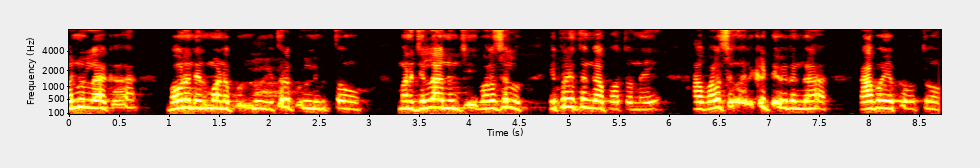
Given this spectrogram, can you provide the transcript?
పన్నులాక భవన నిర్మాణ పనులు ఇతర పనుల నిమిత్తం మన జిల్లా నుంచి వలసలు విపరీతంగా పోతున్నాయి. ఆ వలసలు అరికట్టే విధంగా రాబోయే ప్రభుత్వం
